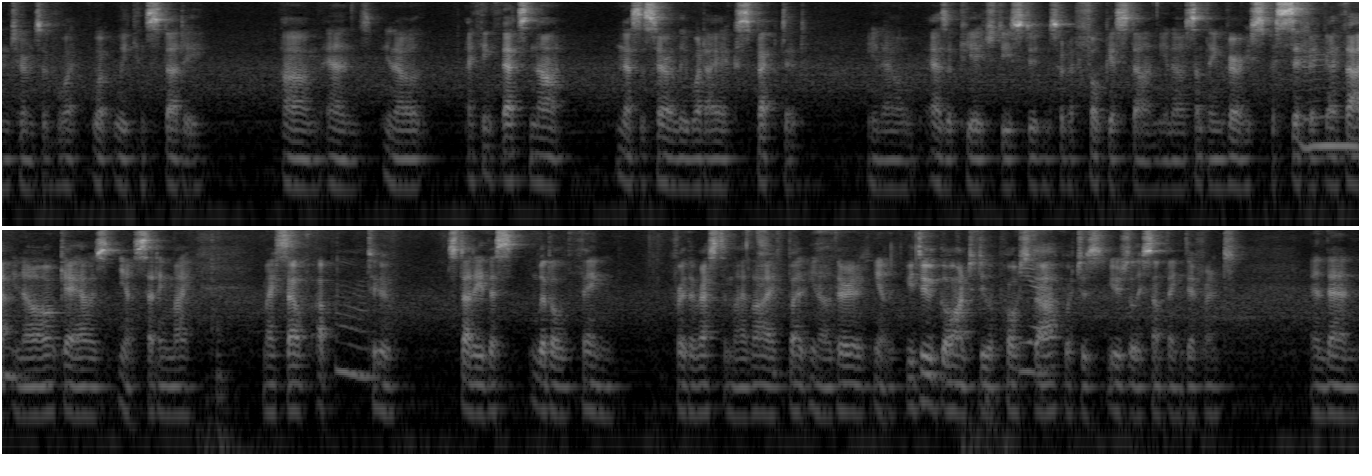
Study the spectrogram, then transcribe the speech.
in terms of what what we can study, um, and you know I think that's not necessarily what I expected, you know, as a PhD student, sort of focused on, you know, something very specific. Mm. I thought, you know, okay, I was, you know, setting my myself up mm. to study this little thing for the rest of my life. But you know, there, you know, you do go on to do a postdoc, yeah. which is usually something different, and then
